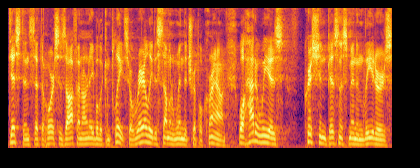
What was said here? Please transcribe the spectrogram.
distance that the horses often aren't able to complete. So rarely does someone win the triple crown. Well how do we as christian businessmen and leaders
